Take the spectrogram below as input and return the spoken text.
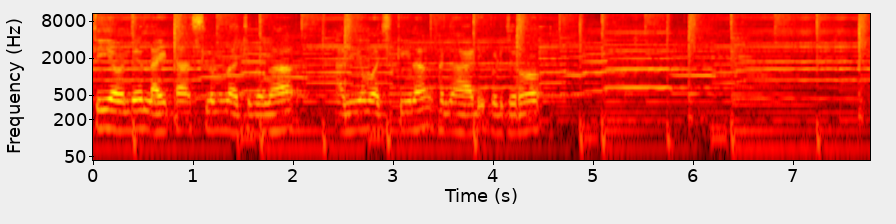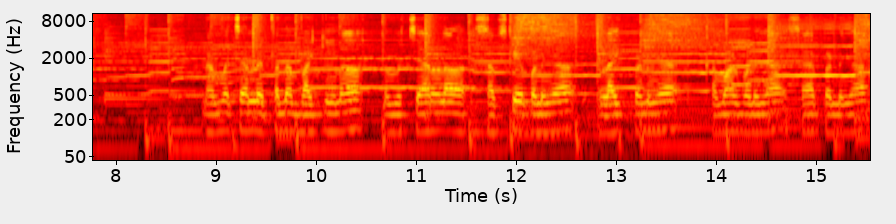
தீயை வந்து லைட்டாக ஸ்லிம்மில் வச்சுக்கோங்க. அதிகமாக வச்சுட்டிங்கன்னா கொஞ்சம் அடி பிடிச்சிரும். நம்ம சேனலை இப்போ தான் பார்க்கிங்கன்னா நம்ம சேனலை சப்ஸ்கிரைப் பண்ணுங்கள் லைக் பண்ணுங்கள் கமெண்ட் பண்ணுங்கள் ஷேர் பண்ணுங்கள்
